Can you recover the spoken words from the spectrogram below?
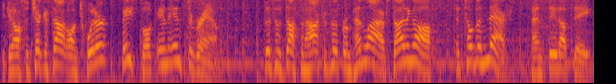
You can also check us out on Twitter, Facebook, and Instagram. This is Dustin Hockensmith from Penn Live signing off until the next Penn State Update.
